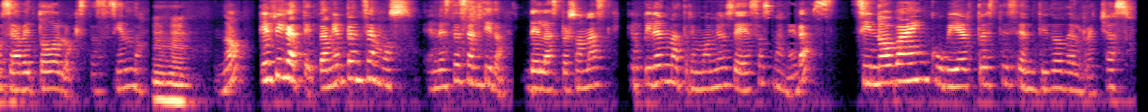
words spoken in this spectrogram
O sea, ve todo lo que estás haciendo. ¿no? Que fíjate, también pensemos en este sentido de las personas que piden matrimonios de esas maneras, si no va encubierto este sentido del rechazo.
